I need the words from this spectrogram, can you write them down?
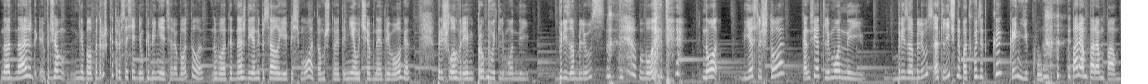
но однажды, причем у меня была подружка, которая в соседнем кабинете работала, вот, однажды я написала ей письмо о том, что это не учебная тревога, пришло время пробовать лимонный бризоблюз, вот, но, если что, конфет лимонный бризоблюз отлично подходит к коньяку. Парам-парам-пам.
